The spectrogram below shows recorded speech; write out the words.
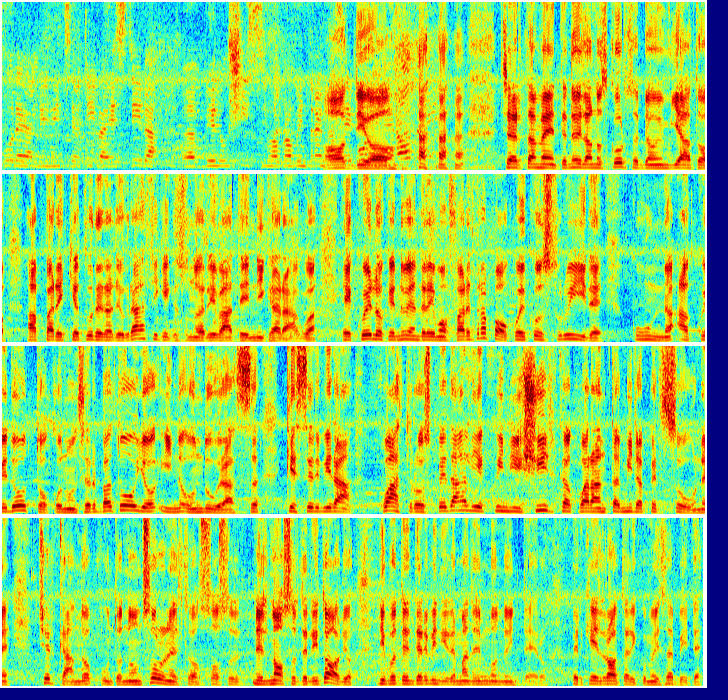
pure all'iniziativa estiva eh, velocissimo proprio in 30 Oddio. secondi. Certamente, noi l'anno scorso abbiamo inviato apparecchiature radiografiche che sono arrivate in Nicaragua e quello che noi andremo a fare tra poco è costruire un acquedotto con un serbatoio in Honduras che servirà quattro ospedali e quindi circa 40.000 persone cercando appunto non solo nel nostro, nel nostro territorio di poter intervenire ma nel mondo intero perché il Rotary come sapete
